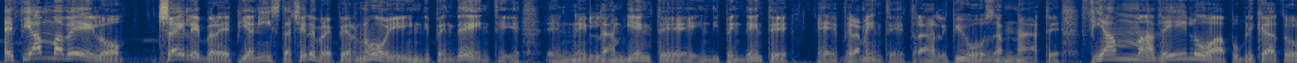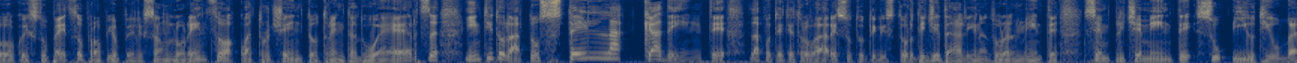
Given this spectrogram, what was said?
È Fiamma Velo celebre pianista, celebre per noi indipendenti, eh, nell'ambiente indipendente è veramente tra le più osannate. Fiamma Velo ha pubblicato questo pezzo proprio per San Lorenzo a 432 Hz intitolato Stella cadente. La potete trovare su tutti gli store digitali e naturalmente semplicemente su YouTube.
